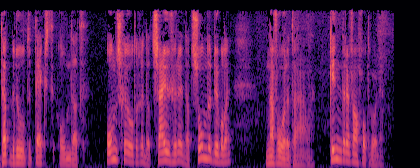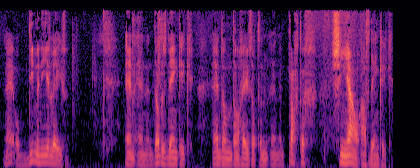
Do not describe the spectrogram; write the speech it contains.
Dat bedoelt de tekst om dat onschuldige, dat zuivere, dat zonder dubbele naar voren te halen. Kinderen van God worden. Hè, op die manier leven. En, en dat is denk ik, hè, dan, dan geeft dat een, een, prachtig signaal af, denk ik.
